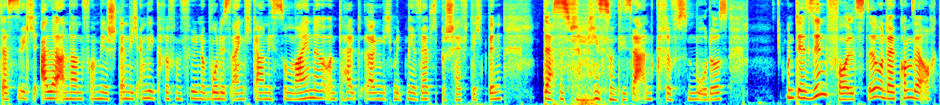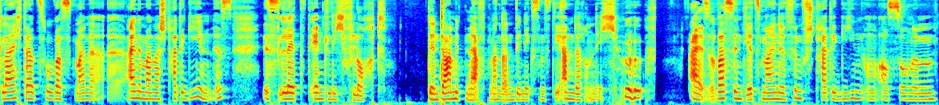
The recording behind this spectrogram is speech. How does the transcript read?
dass sich alle anderen von mir ständig angegriffen fühlen, obwohl ich es eigentlich gar nicht so meine und halt eigentlich mit mir selbst beschäftigt bin. Das ist für mich so dieser Angriffsmodus. Und der sinnvollste, und da kommen wir auch gleich dazu, was meine, eine meiner Strategien ist, ist letztendlich Flucht. Denn damit nervt man dann wenigstens die anderen nicht. also, was sind jetzt meine fünf Strategien, um aus so einem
